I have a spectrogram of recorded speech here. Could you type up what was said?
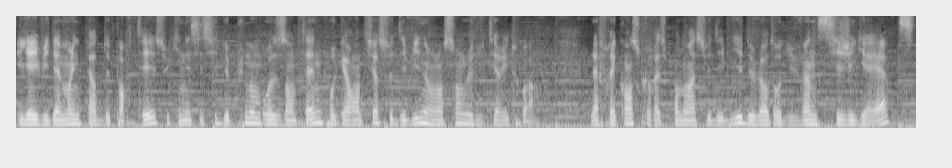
Il y a évidemment une perte de portée, ce qui nécessite de plus nombreuses antennes pour garantir ce débit dans l'ensemble du territoire. La fréquence correspondant à ce débit est de l'ordre du 26 GHz.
